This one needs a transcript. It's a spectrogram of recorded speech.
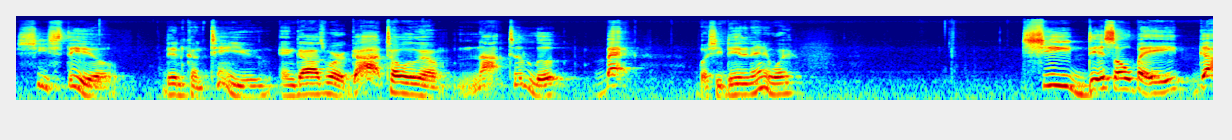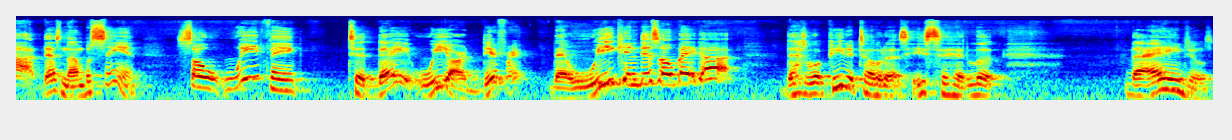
she still didn't continue in God's word. God told them not to look back, but she did it anyway she disobeyed God. That's number sin. So we think today we are different, that we can disobey God. That's what Peter told us. He said, Look, the angels,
